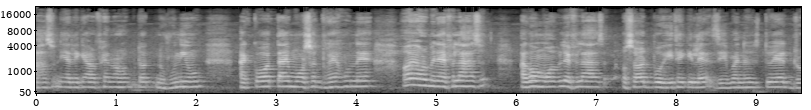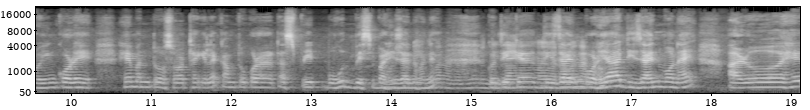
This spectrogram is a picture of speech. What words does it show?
আহাচোন ইয়ালৈকে আৰু ফেনৰ শব্দত নুশুনিও। আকৌ তাই মোৰ ওচৰত বহে শুনে ঐ সৰু মাইনা এইফালে আহাচোন আকৌ মই বোলে এইফালে আহাচোন ওচৰত বহি থাকিলে যি মানুহটোৱে ড্ৰয়িং কৰে সেই মানুহটো ওচৰত থাকিলে কামটো কৰাৰ এটা স্পীড বহুত বেছি বাঢ়ি যায় নহয়নে? গতিকে ডিজাইন। বঢ়িয়া ডিজাইন বনাই আৰু সেই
